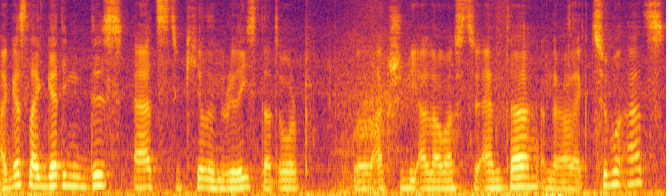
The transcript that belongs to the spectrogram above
I guess like getting this ads to kill and release that orb will actually allow us to enter and there are like two more ads.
